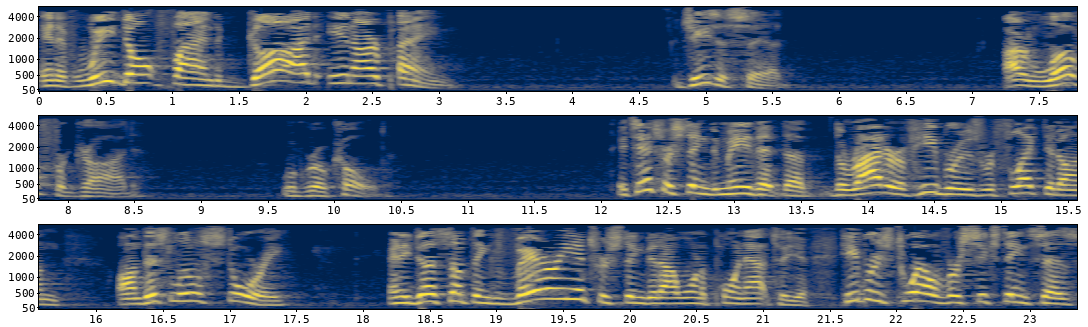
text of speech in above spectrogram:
And if we don't find God in our pain, Jesus said, our love for God will grow cold. It's interesting to me that the, the writer of Hebrews reflected on, on this little story and he does something very interesting that I want to point out to you. Hebrews 12 verse 16 says,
